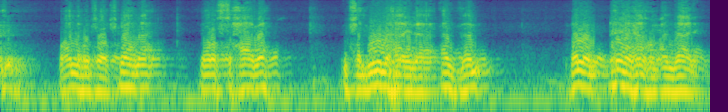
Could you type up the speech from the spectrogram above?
وأنه صلى الله عليه وسلم يرى الصحابة يصلونها إذا أذن فلم ينهاهم عن ذلك.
